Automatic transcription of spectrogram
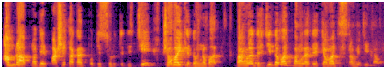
আমরা আপনাদের পাশে থাকার প্রতিশ্রুতি দিচ্ছি। সবাইকে ধন্যবাদ। বাংলাদেশ জিন্দাবাদ, বাংলাদেশ জামাত ইসলামী জিন্দাবাদ।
